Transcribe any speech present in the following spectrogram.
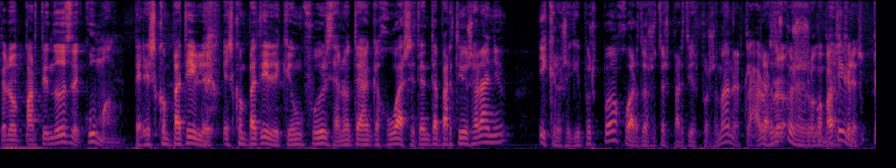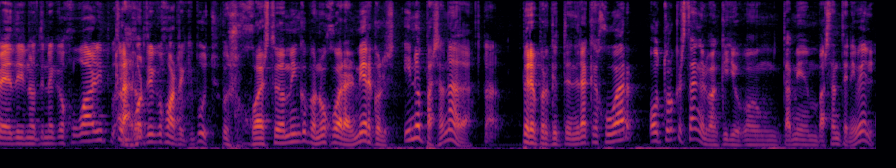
Pero partiendo desde Kuman. Pero es compatible, es compatible que un futbolista no tenga que jugar 70 partidos al año y que los equipos puedan jugar dos o tres partidos por semana. Claro, Las dos cosas son es que compatibles. Pedri no tiene que jugar y a lo Claro. mejor tiene que jugar Ricky Puch. Pues juega este domingo, pero no jugará el miércoles. Y no pasa nada. Claro. Pero porque tendrá que jugar otro que está en el banquillo con también bastante nivel.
